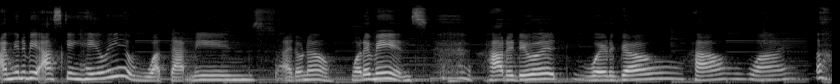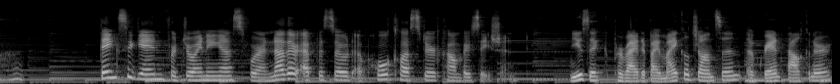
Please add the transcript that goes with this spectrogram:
I'm going to be asking Haley what that means. I don't know what it means, how to do it, where to go, how, why. Thanks again for joining us for another episode of Whole Cluster Conversation. Music provided by Michael Johnson of Grand Falconer.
